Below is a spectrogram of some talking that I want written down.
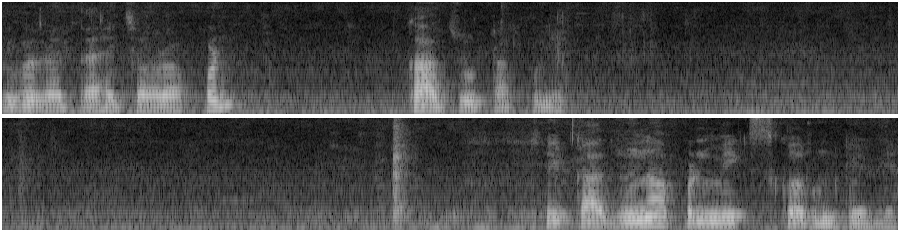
हे बघा आता ह्याच्यावर आपण काजू टाकूया. हे काजू ना आपण मिक्स करून घेऊया.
